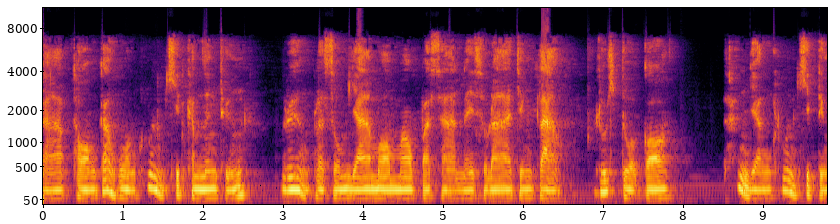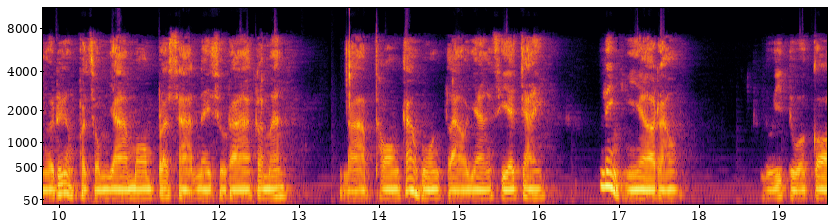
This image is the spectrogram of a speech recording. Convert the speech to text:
ดาบทองก้าห่วงครุ่นคิดคำนึงถึง เรื่องผสมยามอมเมาประสาทในสุราจึงกล่าว รู้ตัวกอท่านยังครุ่นคิดถึงเรื่องผสมยามอมประสาทในสุรากระมัง ดาบทองก้าห่วงกล่าวอย่างเสียใจ เล่งเฮียเราลุยตัวกอ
